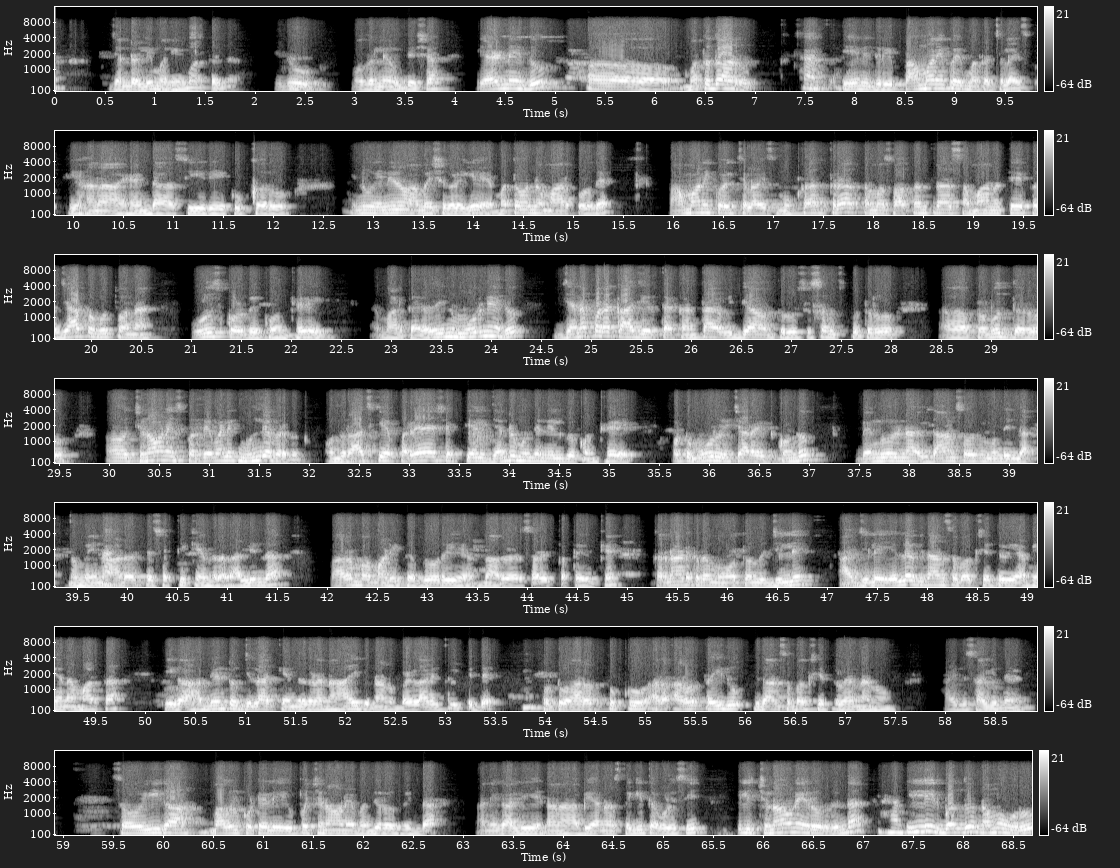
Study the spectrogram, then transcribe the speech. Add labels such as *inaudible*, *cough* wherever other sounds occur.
ಜನರಲ್ಲಿ ಮನವಿ ಮಾಡ್ತಾ ಇದ್ದಾರೆ. ಇದು ಮೊದಲನೇ ಉದ್ದೇಶ. ಎರಡನೇದು ಆ ಮತದಾರರು. ಏನಿದ್ರಿ? ಪ್ರಾಮಾಣಿಕವಾಗಿ ಮತ ಚಲಾಯಿಸ್ಬೇಕು. ಈ ಹಣ ಹೆಂಡ ಸೀರೆ ಕುಕ್ಕರು ಇನ್ನು ಏನೇನೋ ಆಮಿಷಗಳಿಗೆ ಮತವನ್ನ ಮಾರ್ಕೊಳ್ಳದೆ ಪ್ರಾಮಾಣಿಕವಾಗಿ ಚಲಾಯಿಸುವ ಮುಖಾಂತರ ತಮ್ಮ ಸ್ವಾತಂತ್ರ್ಯ ಸಮಾನತೆ ಪ್ರಜಾಪ್ರಭುತ್ವವನ್ನ ಉಳಿಸ್ಕೊಳ್ಬೇಕು ಅಂತ ಹೇಳಿ ಮಾಡ್ತಾ ಇರೋದು. ಇನ್ನು ಮೂರನೇದು ಜನಪರ ಕಾಜಿ ಇರ್ತಕ್ಕಂಥ ವಿದ್ಯಾವಂತರು ಸುಸಂಸ್ಕೃತರು ಪ್ರಬುದ್ಧರು ಆ, ಚುನಾವಣೆ ಸ್ಪರ್ಧೆ ಮಾಡ್ಲಿಕ್ಕೆ ಮುಂದೆ ಬರಬೇಕು. ಒಂದು ರಾಜಕೀಯ ಪರ್ಯಾಯ ಶಕ್ತಿಯಾಗಿ ಜನರ ಮುಂದೆ ನಿಲ್ಬೇಕು ಅಂತ ಹೇಳಿ ಒಟ್ಟು ಮೂರು ವಿಚಾರ ಇಟ್ಕೊಂಡು ಬೆಂಗಳೂರಿನ ವಿಧಾನಸೌಧ ಮುಂದಿಂದ ನಮ್ಮ ಏನು ಆಡಳಿತ ಶಕ್ತಿ ಕೇಂದ್ರ ಅಲ್ಲಿಂದ ಪ್ರಾರಂಭ ಮಾಡಿ ಫೆಬ್ರವರಿ ಹದಿನಾರು ಎರಡ್ ಸಾವಿರದ ಇಪ್ಪತ್ತೈದಕ್ಕೆ ಕರ್ನಾಟಕದ ಮೂವತ್ತೊಂದು ಜಿಲ್ಲೆ ಆ ಜಿಲ್ಲೆ ಎಲ್ಲ ವಿಧಾನಸಭಾ ಕ್ಷೇತ್ರಗಳಿಗೆ ಅಭಿಯಾನ ಮಾಡ್ತಾ ಈಗ ಹದಿನೆಂಟು ಜಿಲ್ಲಾ ಕೇಂದ್ರಗಳನ್ನ ಆಯ್ದು ನಾನು ಬಳ್ಳಾರಿ ತಲುಪಿದ್ದೆ. ಒಟ್ಟು ಅರವತ್ತಕ್ಕೂ ಅರ- ಅರವತ್ತೈದು ವಿಧಾನಸಭಾ ಕ್ಷೇತ್ರಗಳನ್ನ ನಾನು ಆಯ್ದು ಸಾಗಿದ್ದೇನೆ. ಸೊ ಈಗ ಬಾಗಲಕೋಟೆಯಲ್ಲಿ ಉಪಚುನಾವಣೆ ಬಂದಿರೋದ್ರಿಂದ ನಾನೀಗ ಅಲ್ಲಿ ನನ್ನ ಅಭಿಯಾನ ಸ್ಥಗಿತಗೊಳಿಸಿ ಇಲ್ಲಿ ಚುನಾವಣೆ ಇರೋದ್ರಿಂದ ಇಲ್ಲಿ ಬಂದು ನಮ್ಮ ಊರು.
